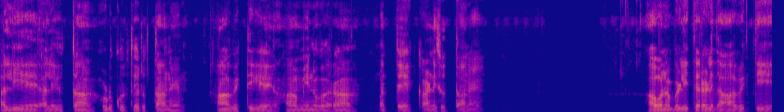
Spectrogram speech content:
ಅಲ್ಲಿಯೇ ಅಲೆಯುತ್ತಾ ಹುಡುಕುತ್ತಿರುತ್ತಾನೆ. ಆ ವ್ಯಕ್ತಿಗೆ ಆ ಮೀನುಗಾರ ಮತ್ತೆ ಕಾಣಿಸುತ್ತಾನೆ. ಅವನ ಬಳಿ ತೆರಳಿದ ಆ ವ್ಯಕ್ತಿ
